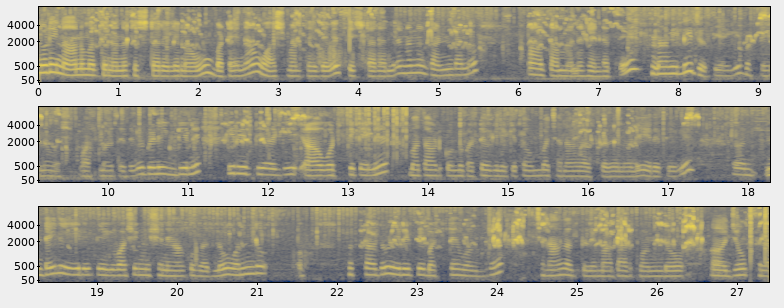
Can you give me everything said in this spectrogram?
ನೋಡಿ ನಾನು ಮತ್ತು ನನ್ನ ಸಿಸ್ಟರಲ್ಲಿ ನಾವು ಬಟ್ಟೆನ ವಾಶ್ ಮಾಡ್ತಾ ಇದ್ದೇವೆ. ಸಿಸ್ಟರ್ ಅಂದರೆ ನನ್ನ ಗಂಡನ ತಮ್ಮನ ಹೆಂಡತಿ. ನಾವಿಲ್ಲಿ ಜೊತೆಯಾಗಿ ಬಟ್ಟೆಯನ್ನು ವಾಶ್ ವಾಶ್ ಮಾಡ್ತಿದ್ದೇವೆ ಬೆಳಿಗ್ಗೆನೇ ಈ ರೀತಿಯಾಗಿ ಒಟ್ಟಿಗೆನೆ ಮಾತಾಡಿಕೊಂಡು ಬಟ್ಟೆ ಒಗಿಲಿಕ್ಕೆ ತುಂಬ ಚೆನ್ನಾಗಾಗ್ತದೆ ನೋಡಿ ಈ ರೀತಿಯಾಗಿ. ಡೈಲಿ ಈ ರೀತಿಯಾಗಿ ವಾಷಿಂಗ್ ಮಿಷಿನ್ಗೆ ಹಾಕೋ ಬದಲು ಒಂದು ಹೊತ್ತಾದರೂ ಈ ರೀತಿ ಬಟ್ಟೆ ಒಗೆದ್ರೆ ಚೆನ್ನಾಗಾಗ್ತದೆ ಮಾತಾಡಿಕೊಂಡು ಜೋಕ್ಸ್ ಎಲ್ಲ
